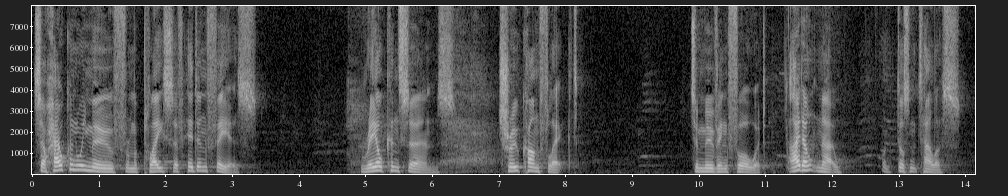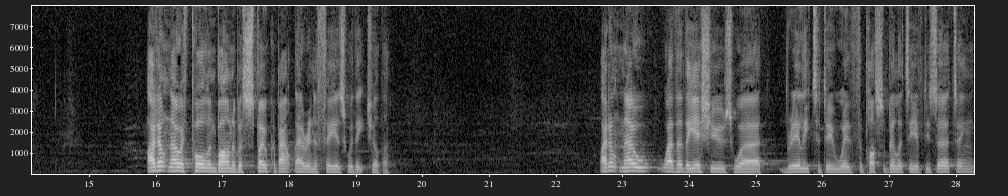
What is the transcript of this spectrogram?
So, how can we move from a place of hidden fears, real concerns, true conflict, to moving forward? I don't know. It doesn't tell us. I don't know if Paul and Barnabas spoke about their inner fears with each other. I don't know whether the issues were really to do with the possibility of deserting,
